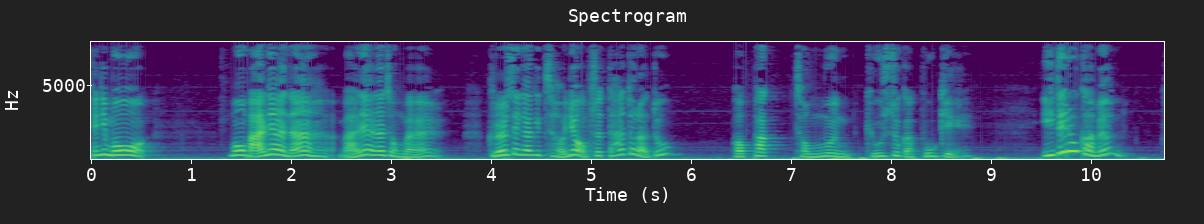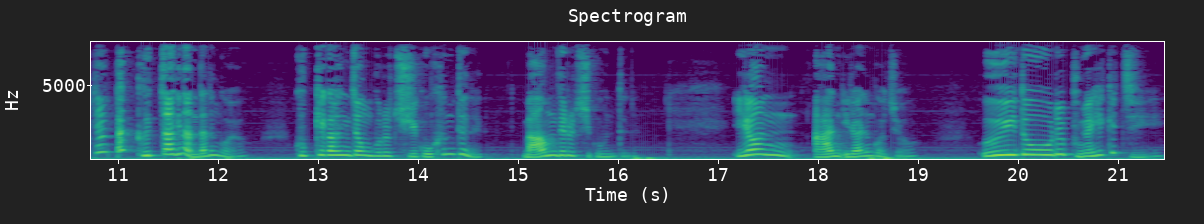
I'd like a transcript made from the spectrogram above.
아니 뭐, 뭐 만에 하나, 만에 하나 정말 그럴 생각이 전혀 없었다 하더라도 법학 전문 교수가 보기에 이대로 가면 그냥 딱 그 짝이 난다는 거예요. 국회가 행정부를 쥐고 흔드는, 마음대로 쥐고 흔드는. 이런 안이라는 거죠. 의도를 분명히 했겠지.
